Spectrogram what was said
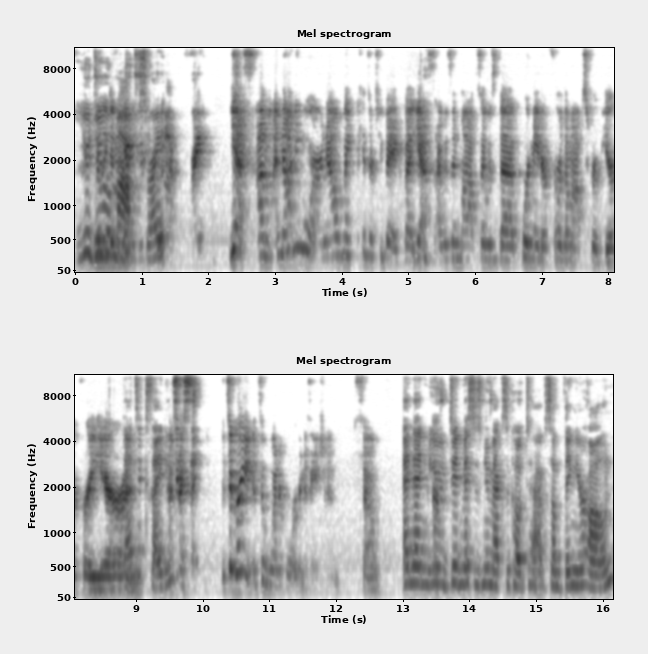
You do didn't mops, right? right? Yes um not anymore. Now my kids are too big. But yes i was in mops. I was the coordinator for the mops group here for a year That's exciting. it's a great it's a wonderful organization. So And then you Uh. did Mrs. New Mexico to have something your own,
